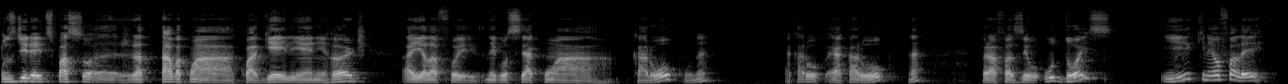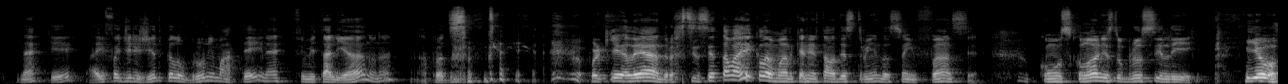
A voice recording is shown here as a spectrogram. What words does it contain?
os direitos passou, já tava com a, com a Gayle Anne Hurd, aí ela foi negociar com a Caroco, né? A Caroco, é a Caroco, né? Para fazer o 2. E que nem eu falei, né? Que aí foi dirigido pelo Bruno Mattei, né? Filme italiano, né? A produção Porque, Leandro, se você tava reclamando que a gente tava destruindo a sua infância com os clones do Bruce Lee e o,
